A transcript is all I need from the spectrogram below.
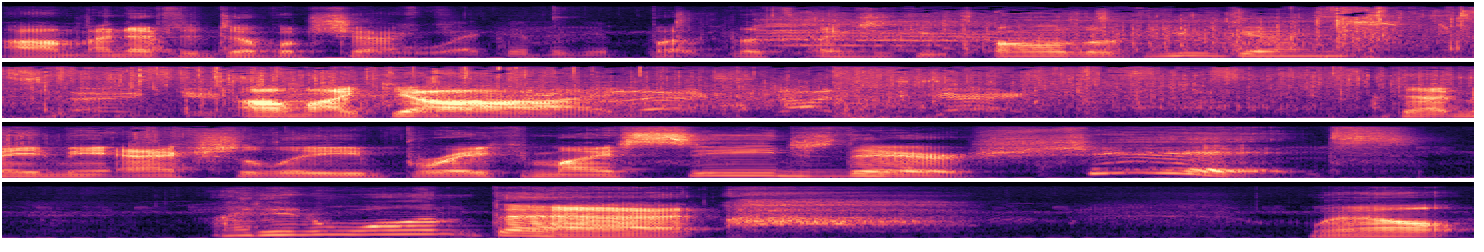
Um, I'd have to double check. But let's execute all of you guys. Oh my god! That made me actually break my siege there. Shit! I didn't want that. Well,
